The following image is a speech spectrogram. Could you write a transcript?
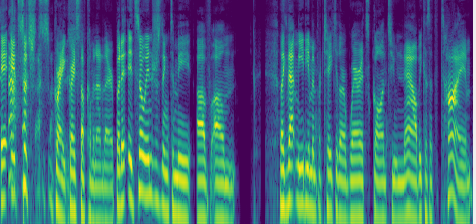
it, it's such great, great stuff coming out of there. But it, it's so interesting to me of um, like that medium in particular where it's gone to now. Because at the time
